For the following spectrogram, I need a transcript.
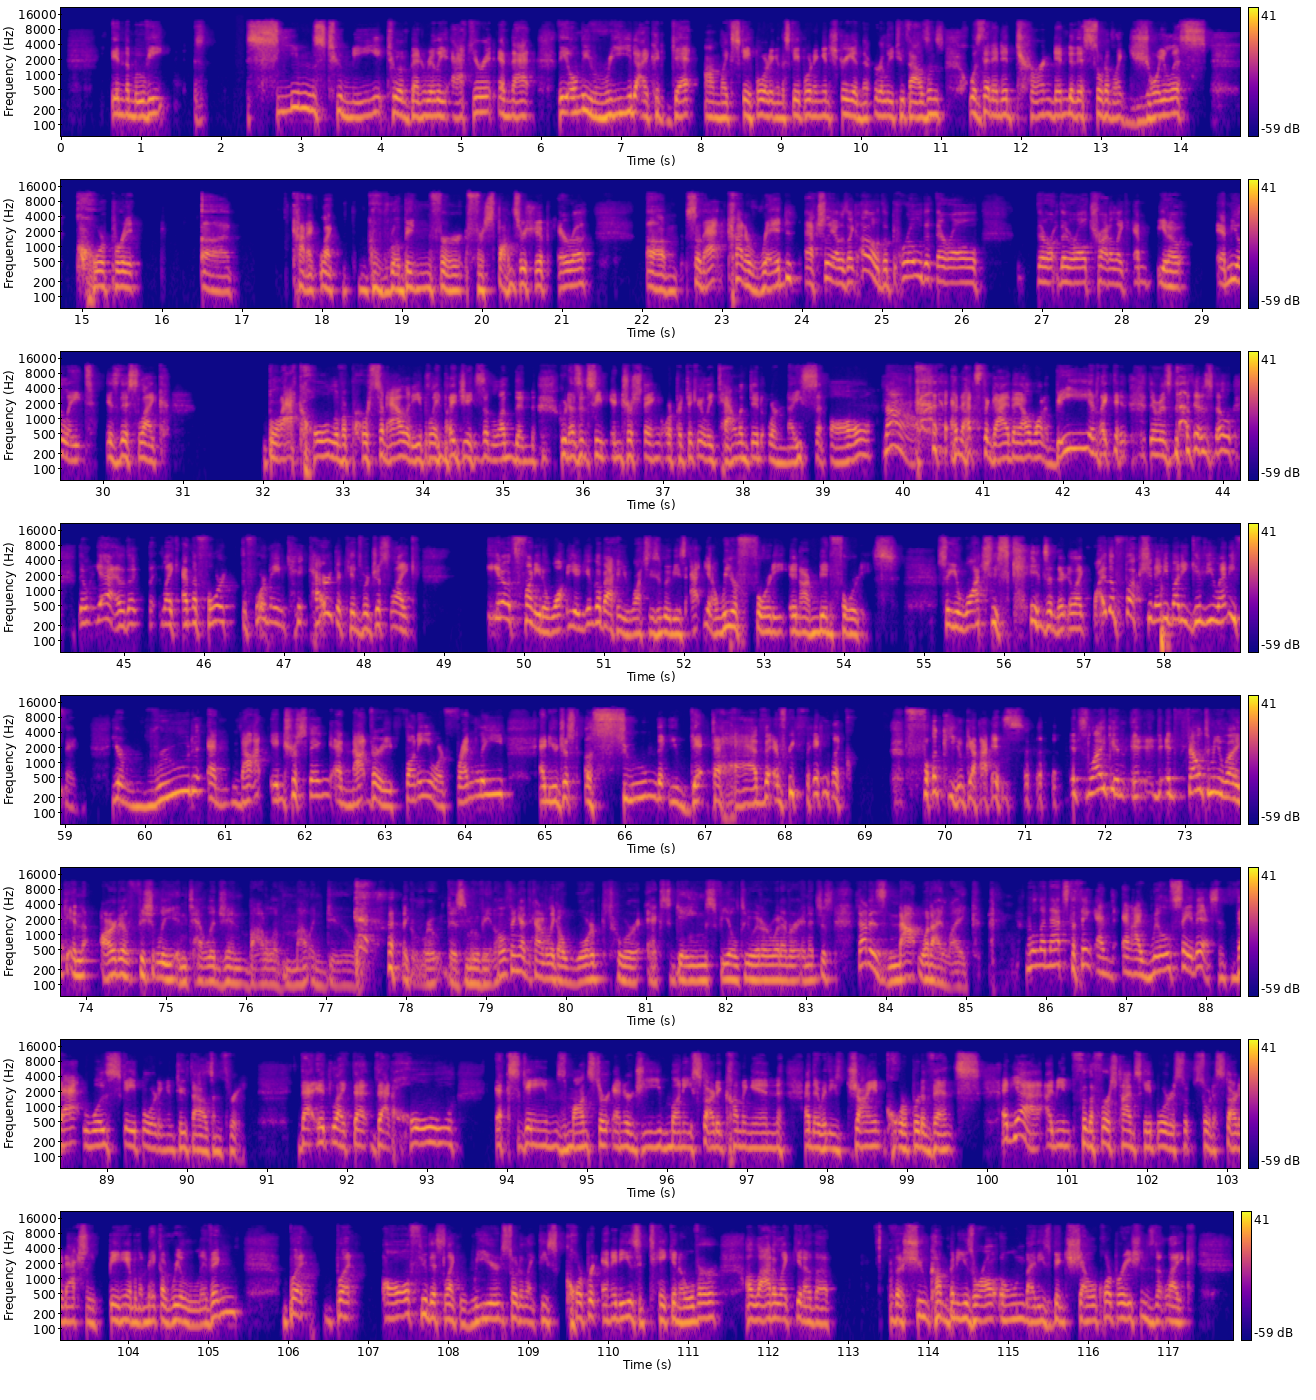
in the movie seems to me to have been really accurate and that the only read I could get on like skateboarding and the skateboarding industry in the early 2000s was that it had turned into this sort of like joyless corporate uh kind of like grubbing for for sponsorship era. Um so that kind of read actually i was like oh the pro that they're all they're they're all trying to like em, you know emulate is this like black hole of a personality played by Jason London, who doesn't seem interesting or particularly talented or nice at all. No, and that's the guy they all want to be. And like there was no, there's no, there, yeah, like, like and the four the four main character kids were just like. You know, it's funny to watch. You, you go back and you watch these movies. At, you know, we are forty in our mid forties, so you watch these kids and they're like, "Why the fuck should anybody give you anything?" You're rude and not interesting and not very funny or friendly and you just assume that you get to have everything like fuck you guys. it's like an it, it, felt to me like an artificially intelligent bottle of Mountain Dew like wrote this movie. The whole thing had kind of like a warped tour X Games feel to it or whatever, and it just that is not what I like. Well, and that's the thing, and and I will say this: that was skateboarding in 2003. That it like that that whole X Games, Monster Energy money started coming in, and there were these giant corporate events. And yeah, I mean, for the first time, skateboarders sort of started actually being able to make a real living. But but all through this like weird sort of like these corporate entities had taken over a lot of like you know the the shoe companies were all owned by these big shell corporations that like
